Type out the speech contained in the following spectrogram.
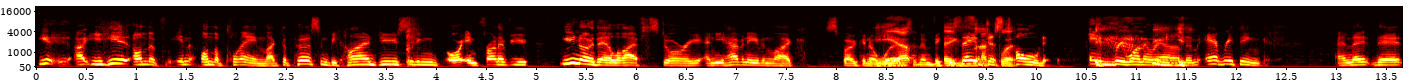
you uh, you hear on the in on the plane, like the person behind you, sitting or in front of you, you know their life story, and you haven't even like spoken a word Yep, to them because they've just told everyone around Yeah. them everything, and their their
